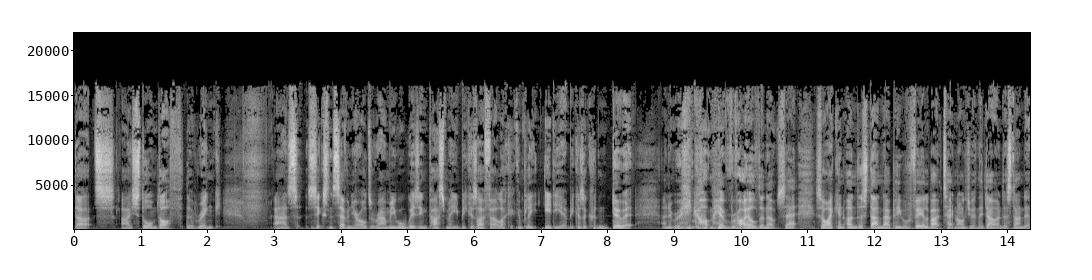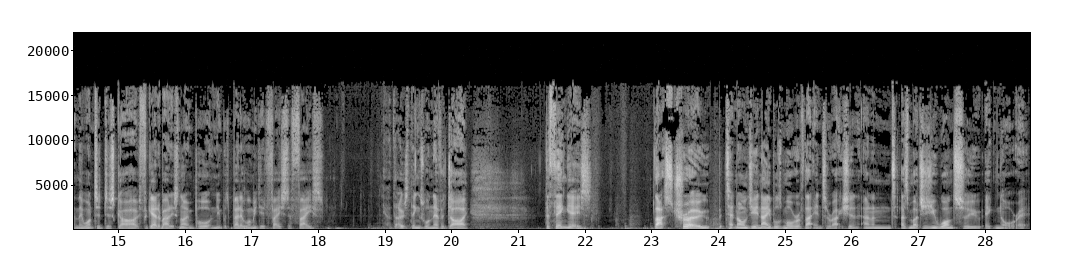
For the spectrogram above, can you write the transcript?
that I stormed off the rink as six and seven year olds around me were whizzing past me because I felt like a complete idiot because I couldn't do it. And it really got me riled and upset. So I can understand how people feel about technology when they don't understand it and they want to just go, oh, forget about it, it's not important. It was better when we did face to face. Those things will never die. The thing is, that's true, but technology enables more of that interaction. And as much as you want to ignore it,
